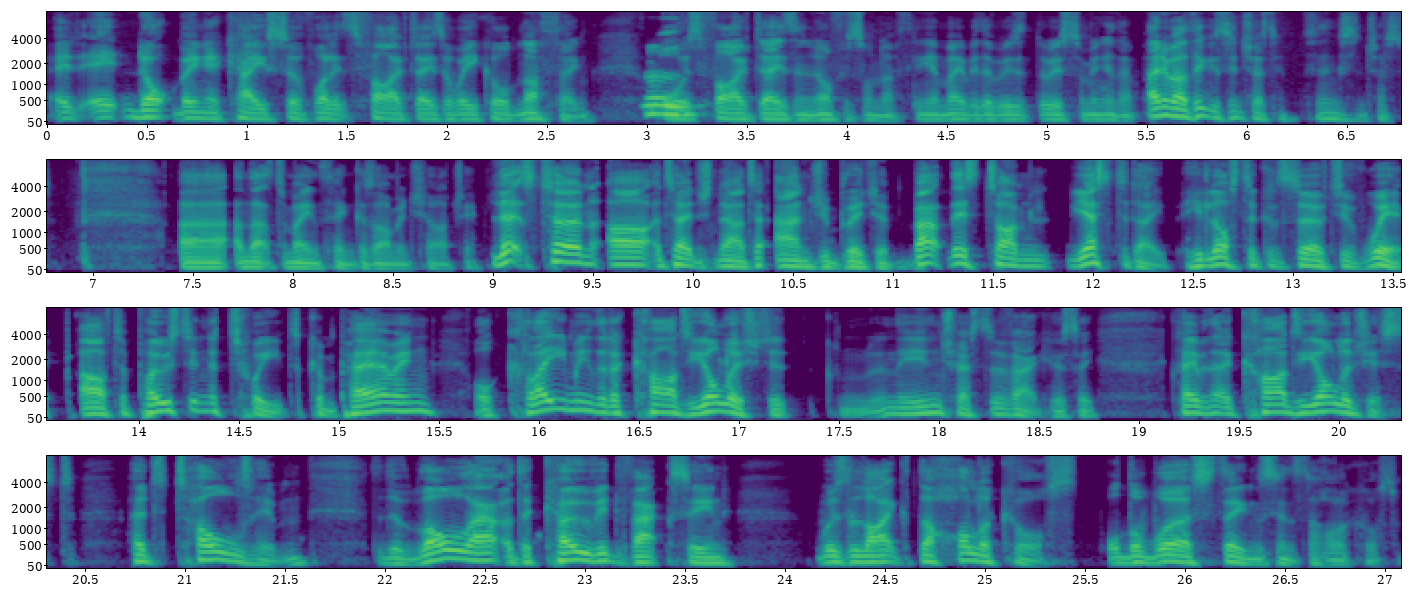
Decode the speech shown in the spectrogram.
it, it not being a case of well, it's five days a week or nothing, or it's five days in the office or nothing. Yeah, maybe there is there is something in that. Anyway, I think it's interesting. I think it's interesting, uh, and that's the main thing because I'm in charge here. Let's turn our attention now to Andrew Bridgen. About this time yesterday, he lost a Conservative whip after posting a tweet comparing or claiming that a cardiologist in the interest of accuracy, claiming that a cardiologist had told him that the rollout of the COVID vaccine was like the Holocaust or the worst thing since the Holocaust.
